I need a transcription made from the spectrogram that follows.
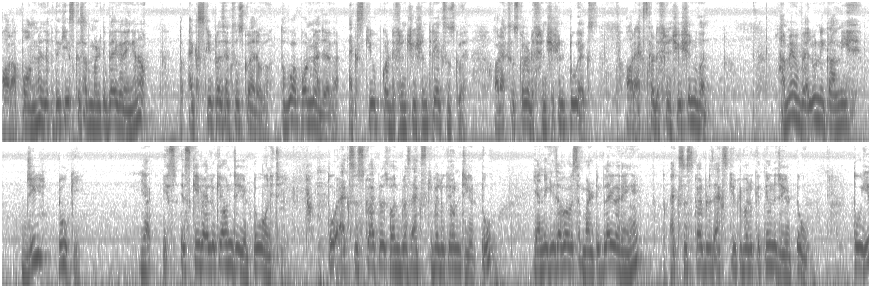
और अपॉन में जब देखिए इसके साथ मल्टीप्लाई करेंगे ना तो x cube plus x square होगा तो वो अपॉन में आ जाएगा। एक्स क्यूब का डिफ्रेंशिएशन थ्री एक्स स्क्वायर और एक्स स्क्वायर का डिफ्रेंशिएशन टू एक्स और एक्स का डिफ्रेंशिएशन वन हमें वैल्यू निकालनी है जी टू की। या इस, इसकी वैल्यू क्या होनी चाहिए? टू होनी चाहिए। तो x square plus one plus x की वैल्यू क्या होनी चाहिए? टू यानी कि जब आप इसे मल्टीप्लाई करेंगे तो x square plus x cube की वैल्यू कितनी होनी चाहिए? टू तो ये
